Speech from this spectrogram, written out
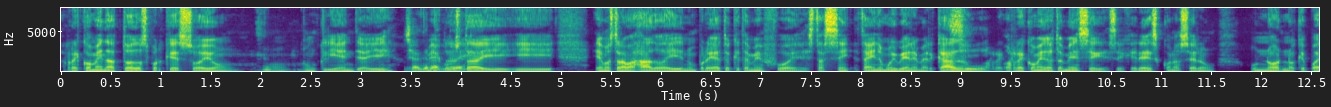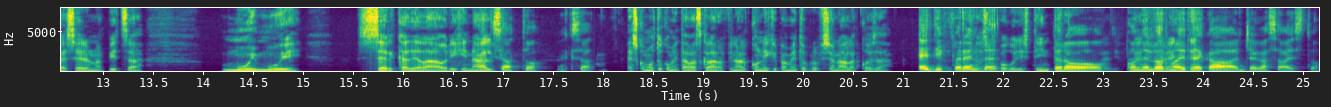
recomiendo a todos porque soy un, un- un cliente ahí. Muchas Me gracias. gusta y, y hemos trabajado ahí en un proyecto que también fue, está, está yendo muy bien en el mercado. Sí, Os recomiendo también si, si queréis conocer un, un horno que puede ser una pizza muy, muy cerca de la original. exacto, exacto. Es como tú comentabas, claro, al final con equipamiento profesional la cosa Es es un diferente, poco distinta. pero con Es el horno de diferente. teca llegas a esto.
